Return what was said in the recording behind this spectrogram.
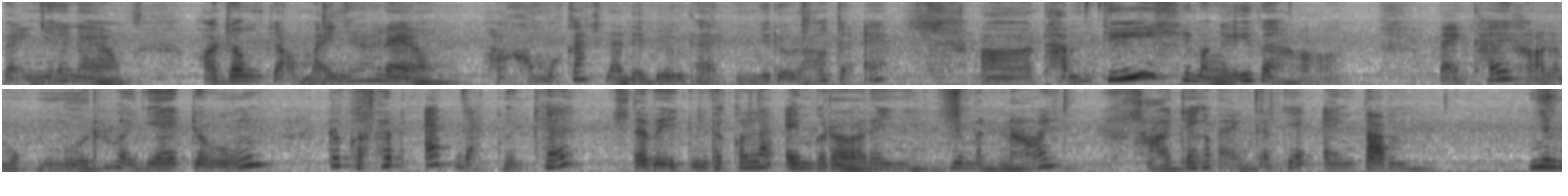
bạn như thế nào họ trân trọng bạn như thế nào họ không có cách là để biểu đạt những cái điều đó cả. À, thậm chí khi mà nghĩ về họ bạn thấy họ là một người rất là gia trưởng rất là thích áp đặt người khác. Tại vì chúng ta có lá emperor ở đây nhỉ? như mình nói họ cho các bạn cảm giác an tâm. Nhưng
